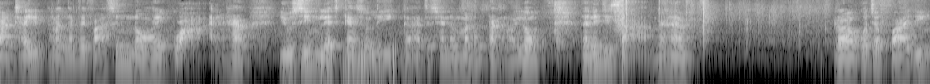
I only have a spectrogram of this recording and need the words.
การใช้พลังงานไฟฟ้าซึ่งน้อยกว่านะครับ using less gasoline ก็อาจจะใช้น้ำมันต่างๆ น้อยลงและในี่ที่ 3 นะครับเราก็จะ finding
